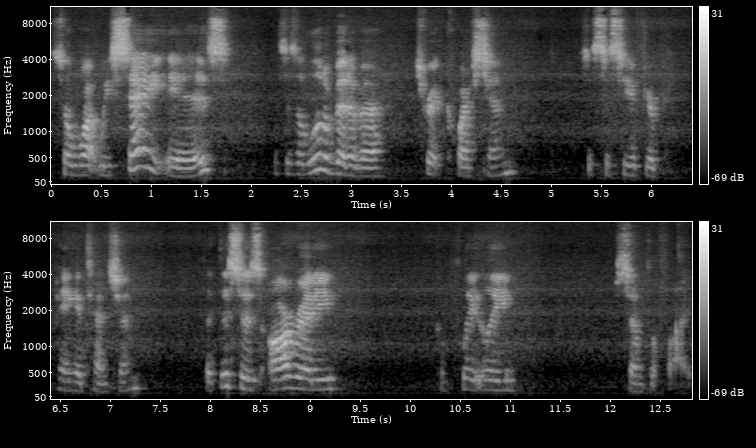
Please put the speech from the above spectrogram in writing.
So what we say is, this is a little bit of a trick question, just to see if you're paying attention, that this is already completely simplified.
